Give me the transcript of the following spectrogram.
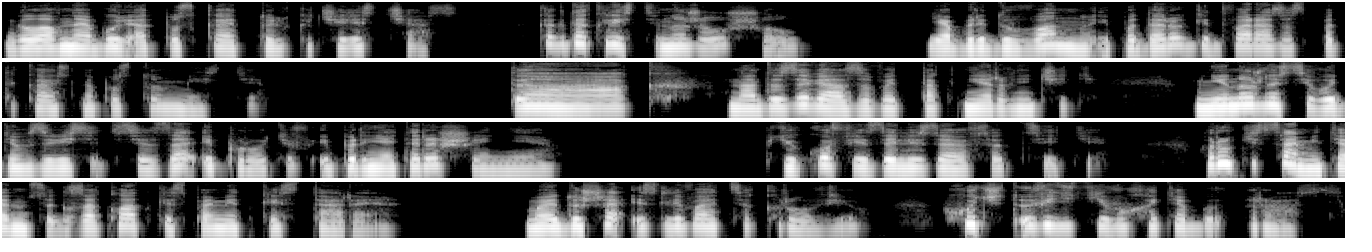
Головная боль отпускает только через час, когда Кристин уже ушел. Я бреду в ванну и по дороге два раза спотыкаюсь на пустом месте. Так, надо завязывать так нервничать. Мне нужно сегодня взвесить все за и против и принять решение. Пью кофе и залезаю в соцсети. Руки сами тянутся к закладке с пометкой «Старая». Моя душа изливается кровью. Хочет увидеть его хотя бы раз.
